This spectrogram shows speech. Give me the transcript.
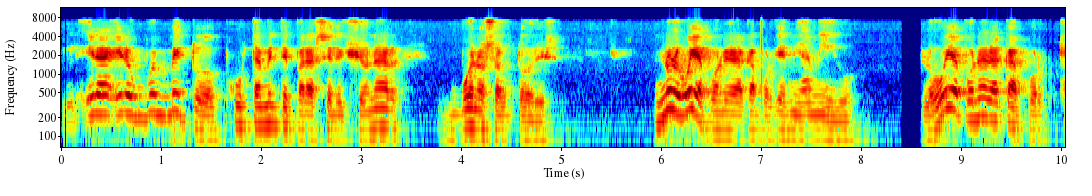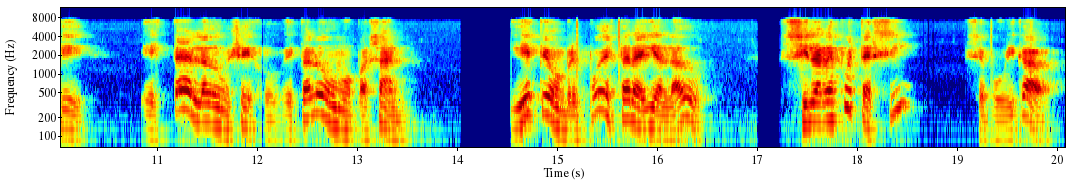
era, era un buen método justamente para seleccionar buenos autores. No lo voy a poner acá porque es mi amigo, lo voy a poner acá porque está al lado de un yejo, está al lado de un mopasán. ¿Y este hombre puede estar ahí al lado? Si la respuesta es sí, se publicaba.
